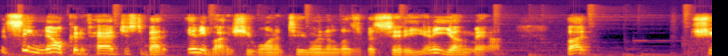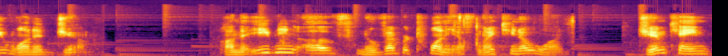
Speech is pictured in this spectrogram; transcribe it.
it seemed Nell could have had just about anybody she wanted to in Elizabeth City, any young man. But she wanted Jim. On the evening of November 20th, 1901, Jim came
